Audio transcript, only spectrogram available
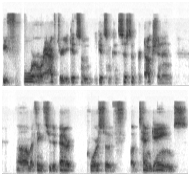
before or after you get some, you get some consistent production. And, um, I think through the better course of, of 10 games,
